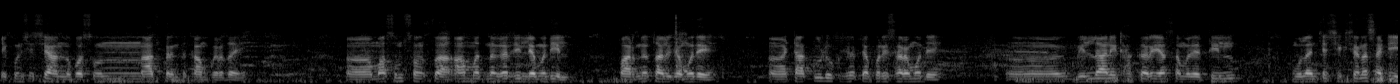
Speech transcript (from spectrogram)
एकोणीसशे शहाण्णवपासून आजपर्यंत काम करत आहे. मासूम संस्था अहमदनगर जिल्ह्यामधील पारनेर तालुक्यामध्ये टाकू डोकेश्वरच्या परिसरामध्ये अं, भिल्ला आणि ठाकर या समाजातील मुलांच्या शिक्षणासाठी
